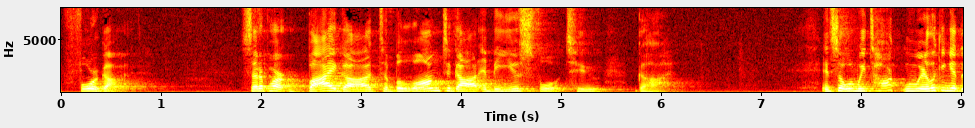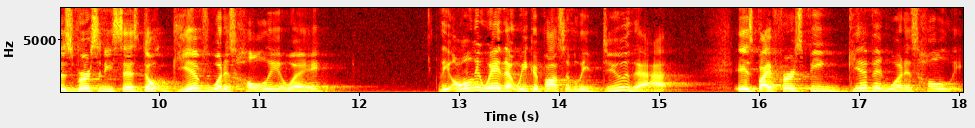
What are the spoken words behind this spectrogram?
for God. Set apart by God to belong to God and be useful to God. And so when we talk, when we're looking at this verse and he says, Don't give what is holy away, the only way that we could possibly do that is by first being given what is holy.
